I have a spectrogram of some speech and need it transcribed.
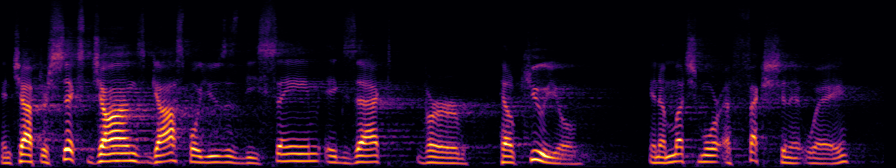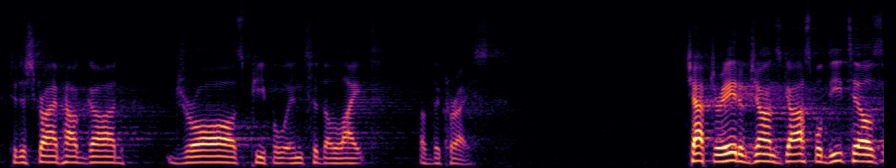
In chapter 6, John's gospel uses the same exact verb, helkuo, in a much more affectionate way to describe how God draws people into the light of the Christ. Chapter 8 of John's Gospel details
